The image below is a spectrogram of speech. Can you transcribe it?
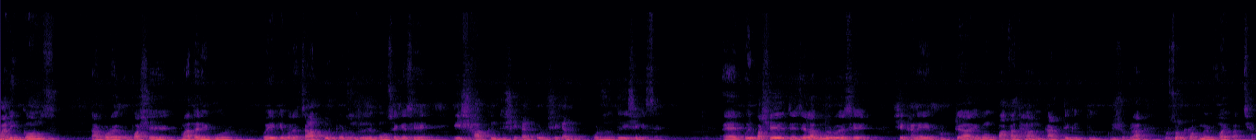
মানিকগঞ্জ, তারপরে ওপাশে মাদারীপুর হয়ে একেবারে চাঁদপুর পর্যন্ত যে পৌঁছে গেছে, এই সাপ কিন্তু সেখান সেখান পর্যন্ত এসে গেছে। ওই পাশে যে জেলাগুলো রয়েছে, সেখানে ভুট্টা এবং পাকা ধান কাটতে কিন্তু কৃষকরা প্রচণ্ড রকমের ভয় পাচ্ছেন।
